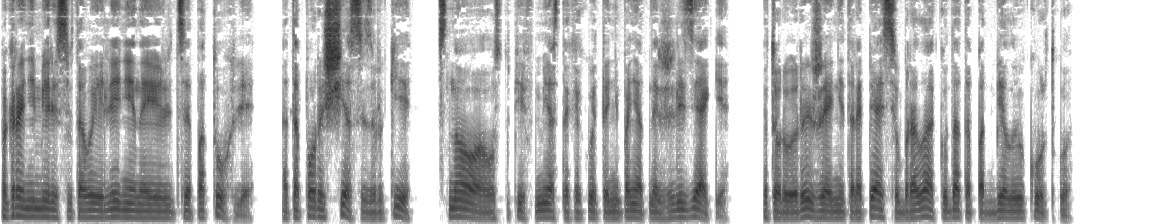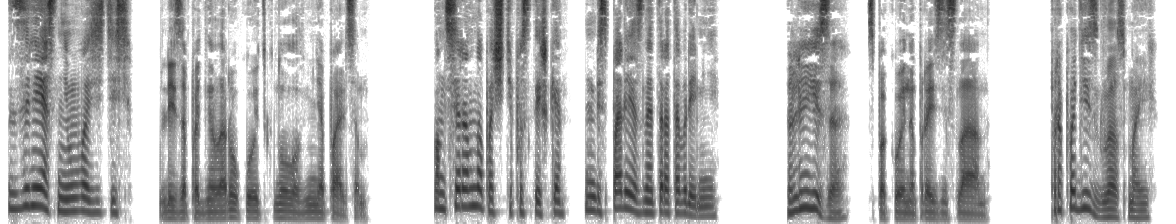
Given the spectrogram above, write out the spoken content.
По крайней мере, световые линии на ее лице потухли, а топор исчез из руки, снова уступив место какой-то непонятной железяке, которую рыжая, не торопясь, убрала куда-то под белую куртку. «Зря с ним возитесь», — Лиза подняла руку и ткнула в меня пальцем. «Он все равно почти пустышка. Бесполезная трата времени». «Лиза», — спокойно произнесла Ан, — «пропади с глаз моих».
